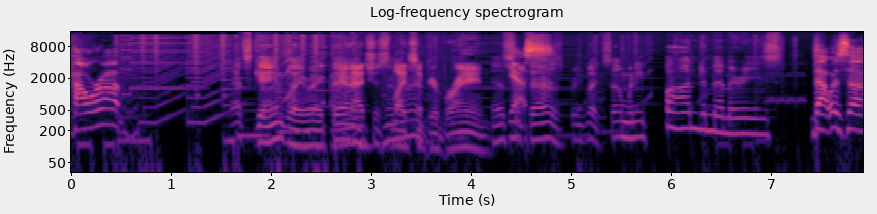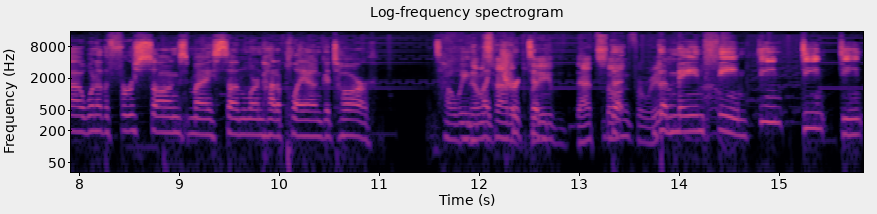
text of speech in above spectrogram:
Power up. That's gameplay right I there. mean, that just All lights right. up your brain. Yes, Yes. it does. Brings back so many fond memories. That was uh, one of the first songs my son learned how to play on guitar. That's how we He knows like how to tricked play him. that song the, for real. The main theme. Deen, deen, deen,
